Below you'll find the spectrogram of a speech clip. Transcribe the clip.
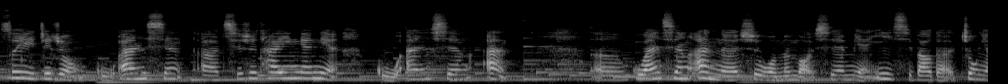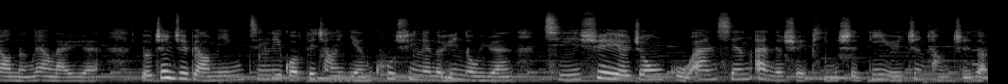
所以这种谷氨酰，呃，其实它应该念谷氨酰胺。嗯，谷氨酰胺呢，是我们某些免疫细胞的重要能量来源。有证据表明，经历过非常严酷训练的运动员，其血液中谷氨酰胺的水平是低于正常值的。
